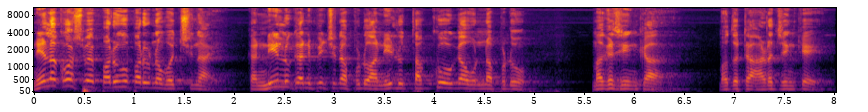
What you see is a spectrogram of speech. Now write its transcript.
నీళ్ళ కోసమే పరుగు పరుగున వచ్చినాయి. కానీ నీళ్ళు కనిపించినప్పుడు ఆ నీళ్ళు తక్కువగా ఉన్నప్పుడు మగజింక మొదట ఆడజింకే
